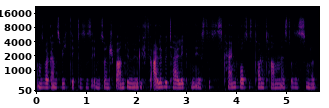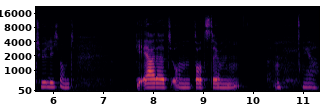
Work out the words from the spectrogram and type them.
uns war ganz wichtig, dass es eben so entspannt wie möglich für alle Beteiligten ist, dass es kein großes Tamtam -Tam ist, dass es so natürlich und geerdet und trotzdem, ja,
